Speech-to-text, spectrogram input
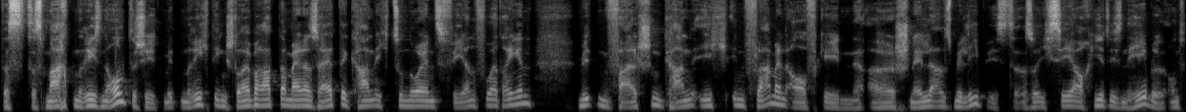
das, das macht einen riesen Unterschied. Mit einem richtigen Steuerberater an meiner Seite kann ich zu neuen Sphären vordringen mit dem Falschen kann ich in Flammen aufgehen, äh, schneller als mir lieb ist. Also ich sehe auch hier diesen Hebel. Und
